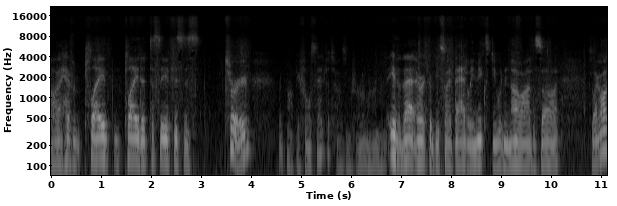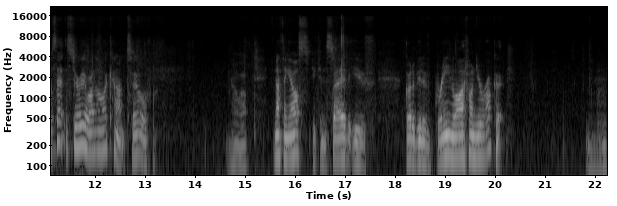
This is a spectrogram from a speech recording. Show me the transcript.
I haven't played played it to see if this is true. It might be false advertising for all I know. Either that, or it could be so badly mixed you wouldn't know either side. It's like, oh, is that the stereo one? Oh, I can't tell. Oh well. If nothing else, you can say that you've got a bit of green light on your rocket. Mm -hmm.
